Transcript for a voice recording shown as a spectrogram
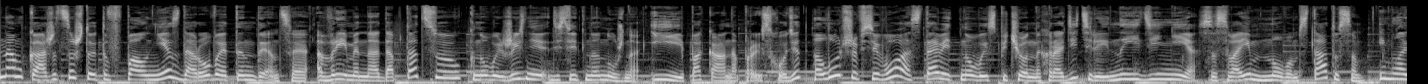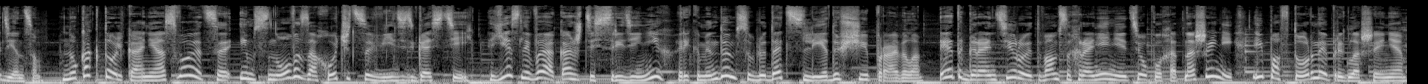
Нам кажется, что это вполне здоровая тенденция. Время на адаптацию к новой жизни действительно нужно. И пока она происходит, лучше всего оставить новоиспеченных родителей наедине со своим новым статусом и младенцем. Но как только они освоятся, им снова захочется видеть гостей. Если вы окажетесь среди них, рекомендуем соблюдать следующие правила. Это гарантирует вам сохранение теплых отношений и повторное приглашение.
